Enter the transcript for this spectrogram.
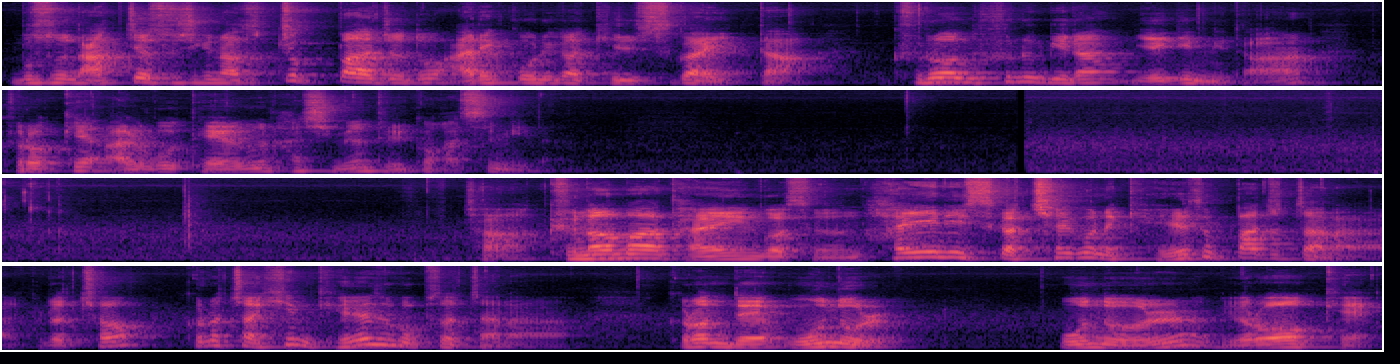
무슨 악재 소식이 나서 쭉 빠져도 아랫꼬리가 길 수가 있다. 그런 흐름이란 얘기입니다. 그렇게 알고 대응을 하시면 될 것 같습니다. 자, 그나마 다행인 것은 하이닉스가 최근에 계속 빠졌잖아. 그렇죠? 그렇죠. 힘 계속 없었잖아. 그런데 오늘, 오늘 이렇게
